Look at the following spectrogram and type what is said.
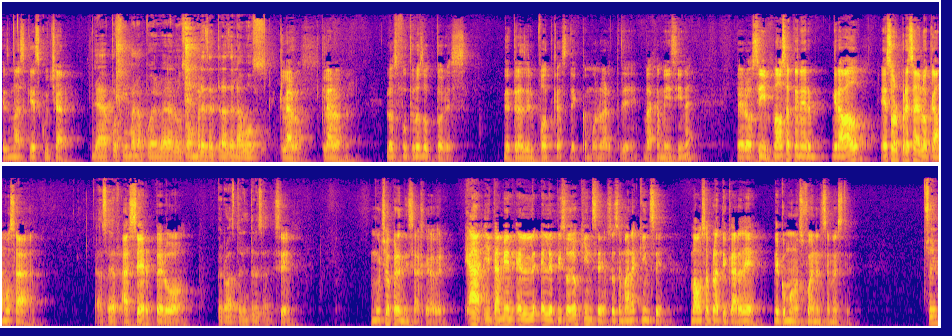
Es más que escuchar. Ya por fin van a poder ver a los hombres detrás de la voz. Claro, claro. Los futuros doctores detrás del podcast de Como no arte de baja medicina. Pero sí, vamos a tener grabado. Es sorpresa de lo que vamos a Hacer. hacer, pero Pero va a estar interesante. sí. Mucho aprendizaje, a ver. Ah, y también el, el episodio 15, o sea, semana 15, vamos a platicar de, de cómo nos fue en el semestre. Sí,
